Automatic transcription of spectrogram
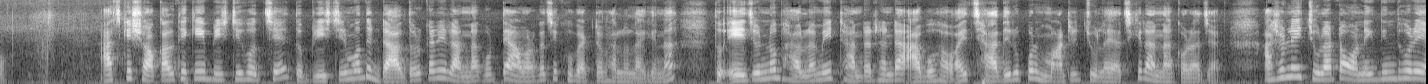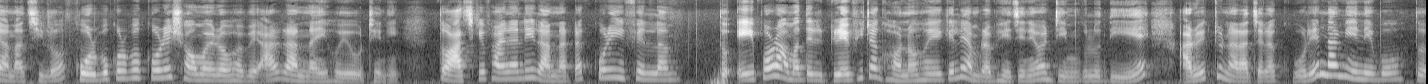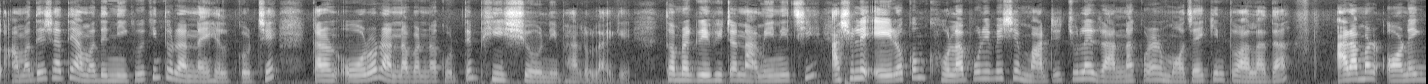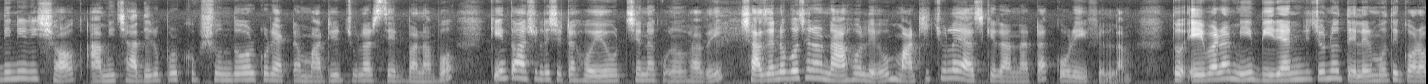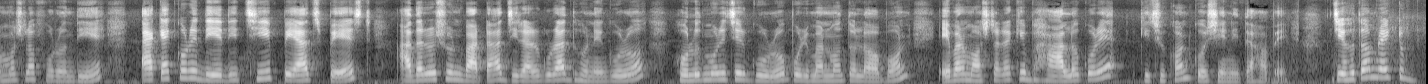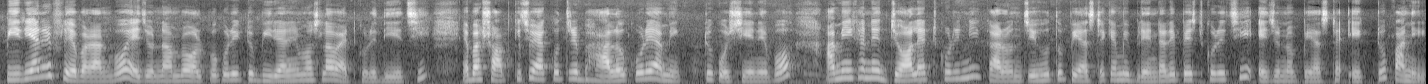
আজকে সকাল থেকেই বৃষ্টি হচ্ছে, তো বৃষ্টির মধ্যে ডাল তরকারি রান্না করতে আমার কাছে খুব একটা ভালো লাগে না। তো এই জন্য ভাবলাম এই ঠান্ডা ঠান্ডা আবহাওয়ায় ছাদের উপর মাটির চুলায় আজকে রান্না করা যাক। আসলে এই চুলাটা অনেক দিন ধরেই আনা ছিল, করব করব করে সময়ের অভাবে আর রান্নাই হয়ে ওঠেনি। তো আজকে ফাইনালি রান্নাটা করেই ফেললাম। তো এরপর আমাদের গ্রেভিটা ঘন হয়ে গেলে আমরা ভেজে নেওয়া ডিমগুলো দিয়ে আরও একটু নাড়াচাড়া করে নামিয়ে নেব। তো আমাদের সাথে আমাদের নিকুই কিন্তু রান্নায় হেল্প করছে, কারণ ওরও রান্না বান্না করতে ভীষণই ভালো লাগে। তো আমরা গ্রেভিটা নামিয়ে নিচ্ছি। আসলে এইরকম খোলা পরিবেশে মাটির চুলায় রান্না করার মজাই কিন্তু আলাদা। আর আমার অনেক দিনেরই শখ, আমি ছাদের উপর খুব সুন্দর করে একটা মাটির চুলার সেট বানাবো। কিন্তু আসলে সেটা হয়ে উঠছে না কোনোভাবেই। সাজানো গোছানো না হলেও মাটির চুলায় আজকে রান্নাটা করেই ফেললাম। তো এবার আমি বিরিয়ানির জন্য তেলের মধ্যে গরম মশলা ফোড়ন দিয়ে এক এক করে দিয়ে দিচ্ছি পেঁয়াজ পেস্ট, আদা রসুন বাটা, জিরার গুঁড়া, ধনে গুঁড়ো, হলুদ মরিচের গুঁড়ো, পরিমাণ মতো লবণ। এবার মশলাটাকে ভালো করে কিছুক্ষণ কষিয়ে নিতে হবে। যেহেতু আমরা একটু বিরিয়ানির ফ্লেভার আনব এই জন্য আমরা অল্প করে একটু বিরিয়ানির মশলাও অ্যাড করে দিয়েছি। এবার সব কিছু একত্রে ভালো করে আমি একটু কষিয়ে নেব। আমি এখানে জল অ্যাড করিনি, কারণ যেহেতু পেঁয়াজটাকে আমি ব্লেন্ডারে পেস্ট করেছি এই জন্য পেঁয়াজটা একটু পানি।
